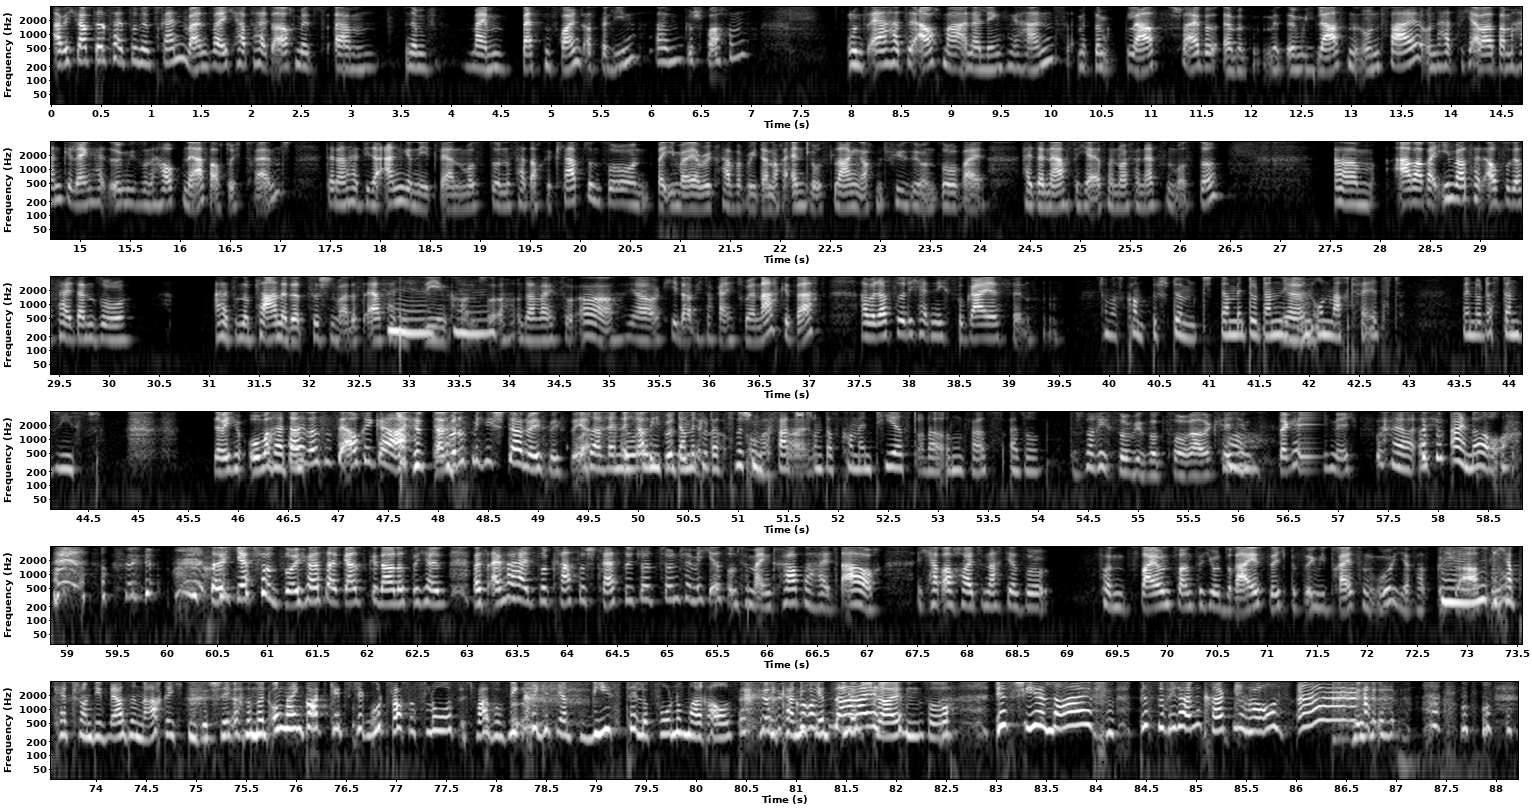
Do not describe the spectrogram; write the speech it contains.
aber ich glaube, das ist halt so eine Trennwand, weil ich habe halt auch mit ähm, einem, meinem besten Freund aus Berlin ähm, gesprochen. Und er hatte auch mal an der linken Hand mit einem Glasscheibe, äh, mit, mit irgendwie Glas einen Unfall und hat sich aber beim Handgelenk halt irgendwie so ein Hauptnerv auch durchtrennt, der dann halt wieder angenäht werden musste. Und es hat auch geklappt und so. Und bei ihm war ja Recovery dann auch endlos lang, auch mit Physio und so, weil halt der Nerv sich ja erstmal neu vernetzen musste. Ähm, aber bei ihm war es halt auch so, dass halt dann so halt so eine Plane dazwischen war, dass er es halt nicht sehen konnte. Und dann war ich so, ah, ja, okay, da habe ich noch gar nicht drüber nachgedacht. Aber das würde ich halt nicht so geil finden. Aber es kommt bestimmt, damit du dann nicht Ja. in Ohnmacht fällst. Wenn du das dann siehst. Ja, wenn ich im Ohnmacht Oder dann- falle, das ist ja auch egal. Dann würde es mich nicht stören, wenn ich es nicht sehe. Oder wenn du ich glaub, irgendwie, damit du dazwischen quatscht und das kommentierst oder irgendwas. Also, Das mache ich sowieso, Zora. Da kenne ich, Oh. da kenn ich nichts. ja, I know. Das habe ich jetzt schon so. Ich weiß halt ganz genau, dass ich halt, weil es einfach halt so krasse Stresssituation für mich ist und für meinen Körper halt auch. Ich habe auch heute Nacht ja so von 22.30 Uhr bis irgendwie 13 Uhr hier fast geschlafen. Mhm, Ich habe Cat schon diverse Nachrichten geschickt, so mit, oh mein Gott, geht's dir gut, was ist los? Ich war so, wie kriege ich jetzt Wies Telefonnummer raus? Wie kann Gott, ich jetzt nein. ihr schreiben? So, is she alive? Bist du wieder im Krankenhaus? Ah!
